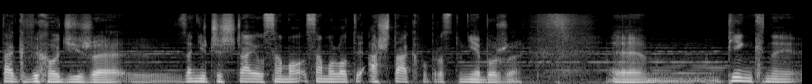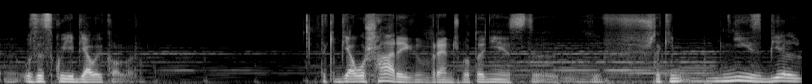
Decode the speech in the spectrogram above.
tak wychodzi, że y, zanieczyszczają samo, samoloty aż tak po prostu niebo, że y, piękny uzyskuje biały kolor. Taki biało-szary wręcz, bo to nie jest e, taki, nie jest biel,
